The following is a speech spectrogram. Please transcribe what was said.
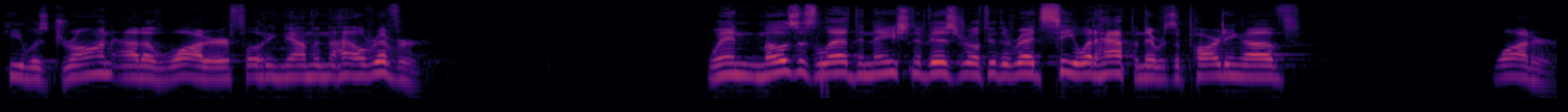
He was drawn out of water floating down the Nile River. When Moses led the nation of Israel through the Red Sea, what happened? There was a parting of water.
